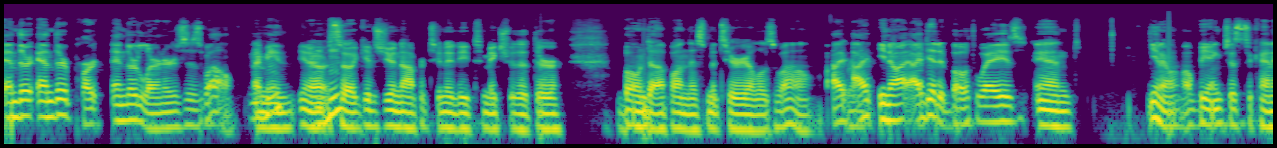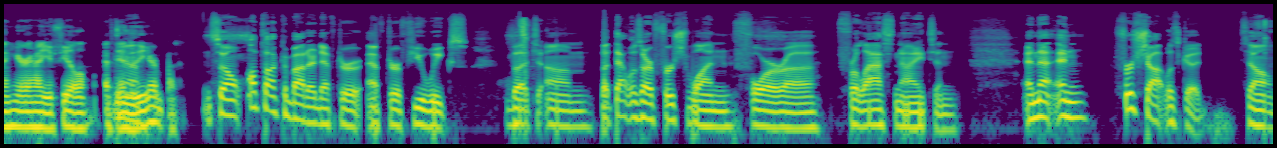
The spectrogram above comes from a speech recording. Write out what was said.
and they're and they're part and they're learners as well. Mm-hmm. I mean, you know, mm-hmm. so it gives you an opportunity to make sure that they're boned up on this material as well. I, right. I you know, I, I, did it both ways, and you know, I'll be anxious to kind of hear how you feel at the yeah. end of the year. But so I'll talk about it after after a few weeks. But um, but that was our first one for uh for last night, and and that and first shot was good. So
